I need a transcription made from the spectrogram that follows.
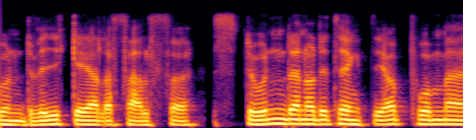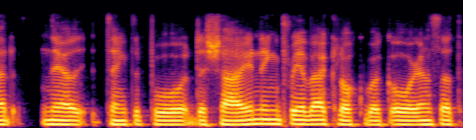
undvika i alla fall för stunden och det tänkte jag på med när jag tänkte på The Shining bredvid Clockwork Orange att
